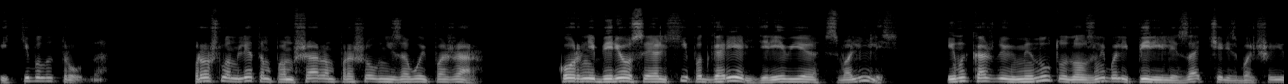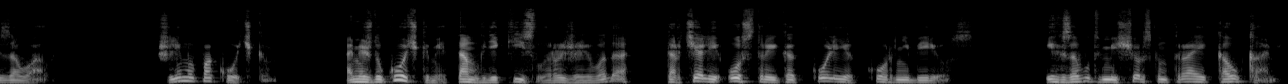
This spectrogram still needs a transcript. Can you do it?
Идти было трудно. Прошлым летом по Мшарам прошел низовой пожар. Корни берез и ольхи подгорели, деревья свалились, и мы каждую минуту должны были перелезать через большие завалы. Шли мы по кочкам а между кочками, там, где кисла рыжая вода, торчали острые, как колья, корни берез. Их зовут в Мещерском крае колками.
